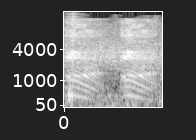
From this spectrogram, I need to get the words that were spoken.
uh, uh.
